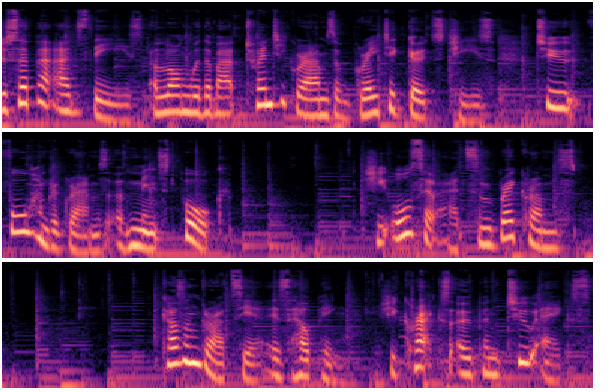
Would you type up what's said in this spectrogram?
Giuseppa adds these, along with about 20 grams of grated goat's cheese, to 400 grams of minced pork. She also adds some breadcrumbs. Cousin Grazia is helping. She cracks open two eggs.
